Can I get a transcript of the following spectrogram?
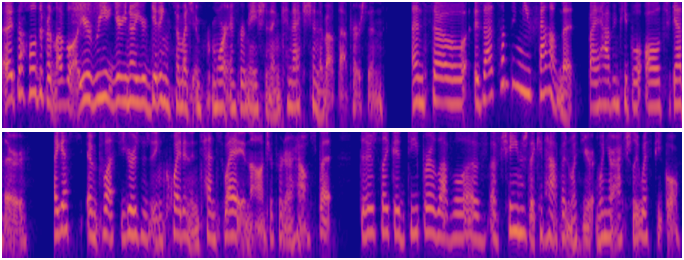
it's a whole different level. You're, re, you're you know, you're getting so much imp- more information and connection about that person. And so is that something you found that by having people all together, I guess, and plus yours is in quite an intense way in the entrepreneur house, but there's like a deeper level of of change that can happen with your when you're actually with people.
